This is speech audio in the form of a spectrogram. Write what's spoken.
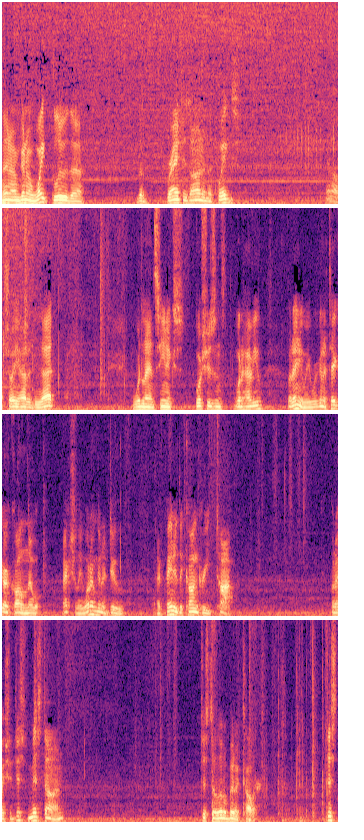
Then I'm going to white glue the the branches on and the twigs. And I'll show you how to do that. Woodland Scenics bushes and what have you. But anyway, we're going to take our column. Now, actually, what I'm going to do, I've painted the concrete top. But I should just mist on just a little bit of color. Just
